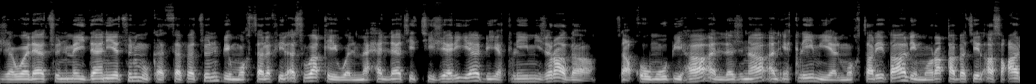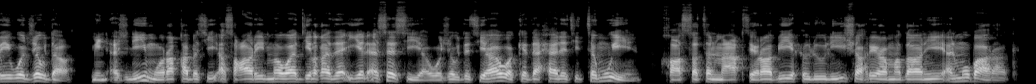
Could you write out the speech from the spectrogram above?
جولات ميدانية مكثفة بمختلف الأسواق والمحلات التجارية بإقليم جرادة. تقوم بها اللجنة الإقليمية المختلطة لمراقبة الأسعار والجودة من أجل مراقبة أسعار المواد الغذائية الأساسية وجودتها وكذا حالة التموين خاصة مع اقتراب حلول شهر رمضان المبارك.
